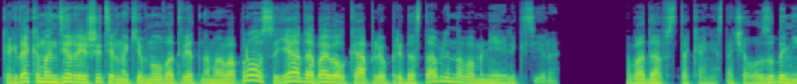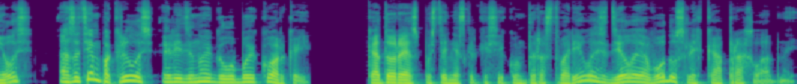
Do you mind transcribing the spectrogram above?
Когда командир решительно кивнул в ответ на мой вопрос, я добавил каплю предоставленного мне эликсира. Вода в стакане сначала задымилась, а затем покрылась ледяной голубой коркой, которая спустя несколько секунд растворилась, делая воду слегка прохладной.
